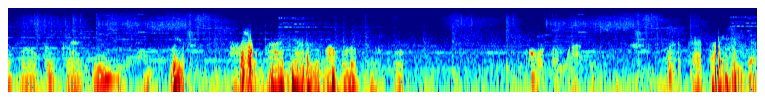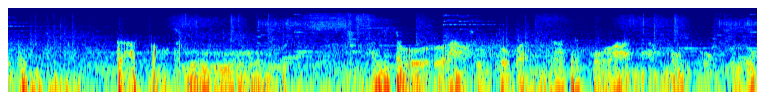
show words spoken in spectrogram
10 klik lagi exit langsung hajar 50 turbo otomatis terkait presiden datang langsung cobain saja polanya mumpung belum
